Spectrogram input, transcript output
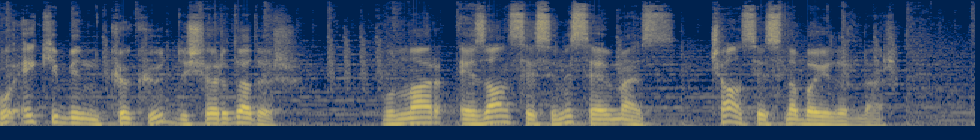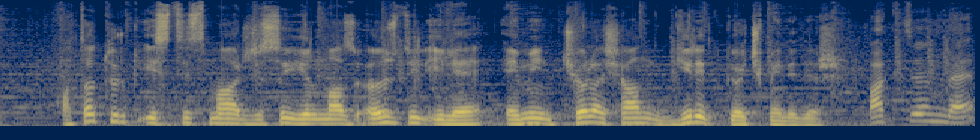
Bu ekibin kökü dışarıdadır. Bunlar ezan sesini sevmez, çan sesine bayılırlar. Atatürk istismarcısı Yılmaz Özdil ile Emin Çölaşan Girit göçmenidir. Baktığında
